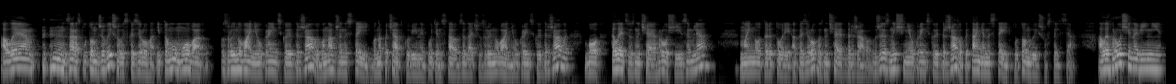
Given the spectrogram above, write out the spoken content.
Але зараз Плутон вже вийшов із Казірога, і тому мова зруйнування української держави вона вже не стоїть. Бо на початку війни Путін ставив задачу зруйнування української держави, бо телець означає гроші і земля, майно території, а Казірог означає держава. Вже знищення української держави питання не стоїть. Плутон вийшов з тельця. Але гроші на війні,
